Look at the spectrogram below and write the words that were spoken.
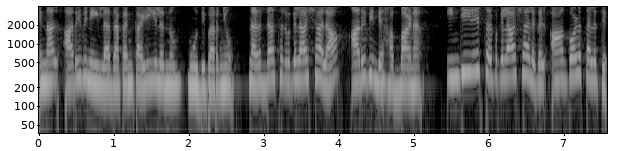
എന്നാൽ അറിവിനെ ഇല്ലാതാക്കാൻ കഴിയില്ലെന്നും മോദി പറഞ്ഞു. നളന്ദ സർവകലാശാല അറിവിന്റെ ഹബ്ബാണ്. ഇന്ത്യയിലെ സർവകലാശാലകൾ ആഗോളതലത്തിൽ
